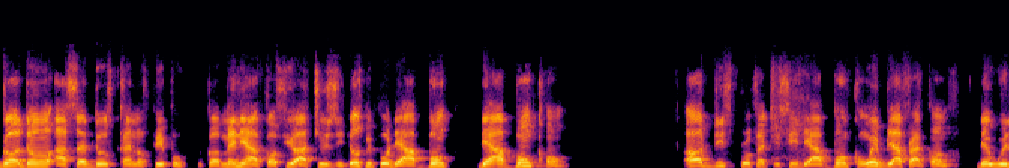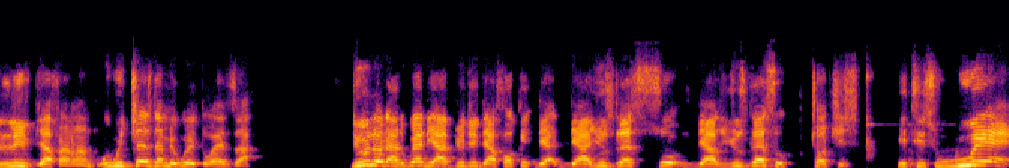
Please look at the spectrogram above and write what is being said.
God don't accept those kind of people because many are confused are choosing. Those people they are bunk they are bunkon. All these prophets you see they are bunkon. When Biafra comes, they will leave Biafra land. We will chase them away to Ezra. Do you know that where they are building their fucking they are, they are useless so they are useless so churches? It is where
